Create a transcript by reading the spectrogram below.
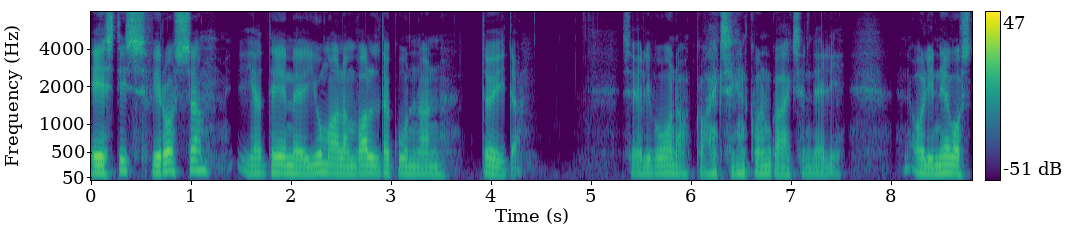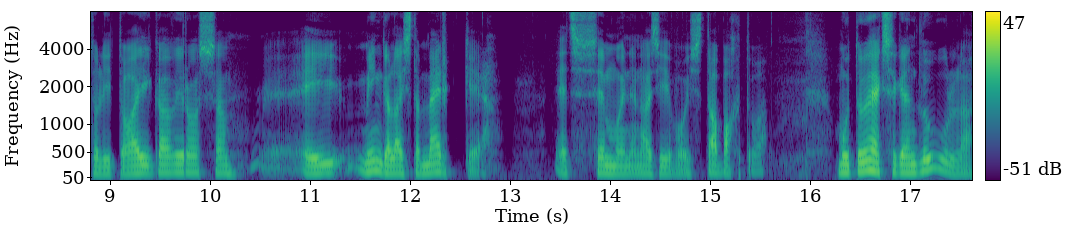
Eestis, Virossa ja teemme Jumalan valtakunnan töitä. Se oli vuonna 1983-1984. Oli Neuvostoliitto aika Virossa. Ei minkälaista merkkejä, että semmoinen asia voisi tapahtua. Mutta 90-luvulla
